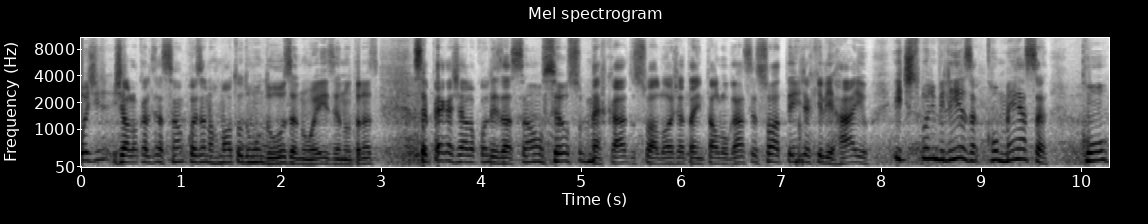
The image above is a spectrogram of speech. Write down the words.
Hoje, geolocalização é coisa normal, todo mundo usa no Waze, no trânsito. Você pega a geolocalização, o seu supermercado, sua loja está em tal lugar, você só atende aquele raio e disponibiliza. Começa com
